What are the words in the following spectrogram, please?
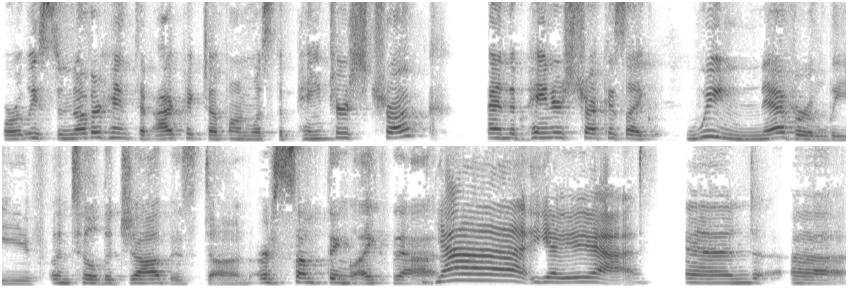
or at least another hint that I picked up on, was the painter's truck. And the painter's truck is like, we never leave until the job is done, or something like that. Yeah, yeah, yeah, yeah. And uh,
